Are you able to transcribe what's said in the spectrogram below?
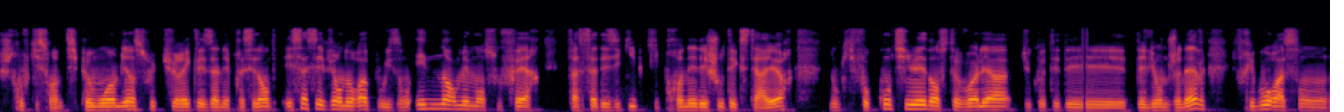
Je trouve qu'ils sont un petit peu moins bien structurés que les années précédentes. Et ça s'est vu en Europe où ils ont énormément souffert face à des équipes qui prenaient des shoots extérieurs. Donc il faut continuer dans cette voie-là du côté des, Lions de Genève. Fribourg a son,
